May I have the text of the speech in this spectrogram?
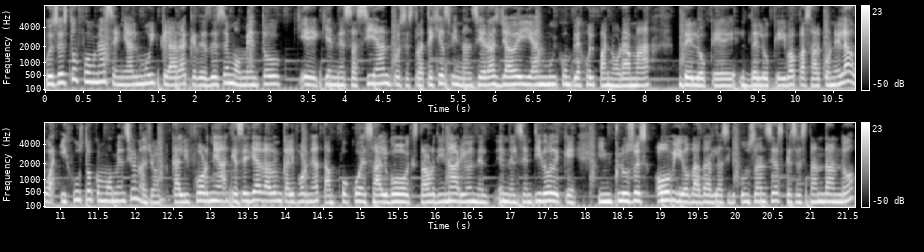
pues esto fue una señal muy clara que desde ese momento eh, quienes hacían pues estrategias financieras ya veían muy complejo el panorama de lo que de lo que iba a pasar con el agua y justo como mencionas John California que se haya dado en California tampoco es algo extraordinario en el, en el sentido de que incluso es obvio dadas las circunstancias que se están dando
